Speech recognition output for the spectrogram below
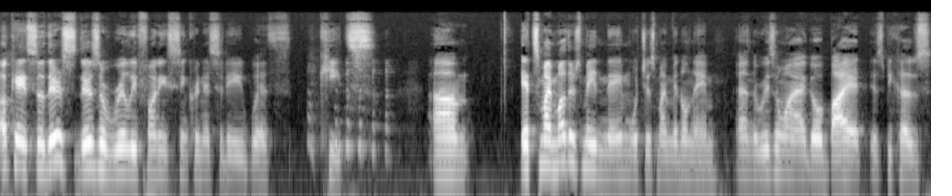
Okay, so there's there's a really funny synchronicity with Keats. um, it's my mother's maiden name, which is my middle name, and the reason why I go by it is because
